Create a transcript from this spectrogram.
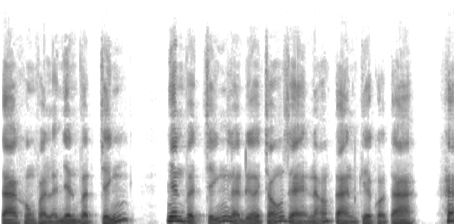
ta không phải là nhân vật chính. Nhân vật chính là đứa cháu rể não tàn kia của ta.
